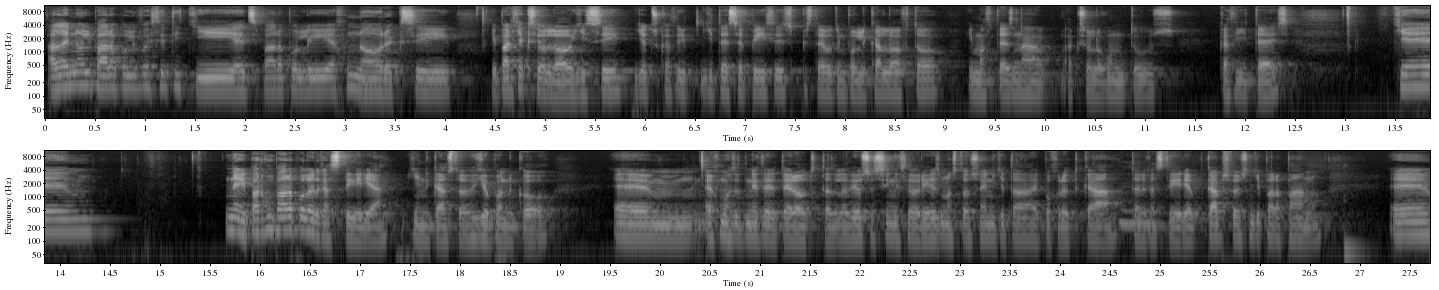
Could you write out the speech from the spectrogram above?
αλλά είναι όλοι πάρα πολύ βοηθητικοί, έτσι πάρα πολύ έχουν όρεξη υπάρχει αξιολόγηση για τους καθηγητές επίσης πιστεύω ότι είναι πολύ καλό αυτό οι μαθητές να αξιολογούν τους καθηγητές και ναι υπάρχουν πάρα πολλά εργαστήρια γενικά στο γεωπονικό ε, έχουμε αυτή την ιδιαιτερότητα. Δηλαδή, όσες είναι οι θεωρίες μας, τόσα είναι και τα υποχρεωτικά τα Μμμ. εργαστήρια, που κάποιες φορές είναι και παραπάνω. Ε,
